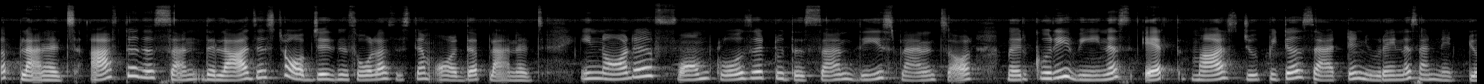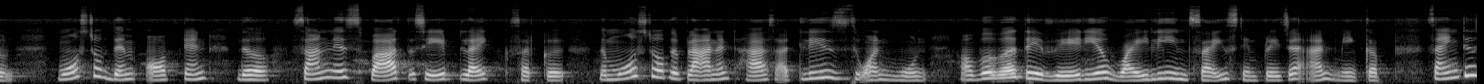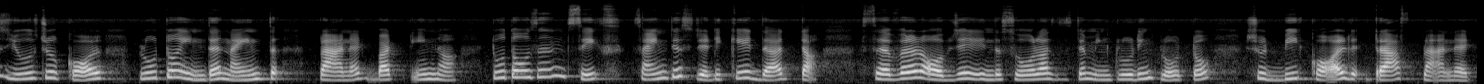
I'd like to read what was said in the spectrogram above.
The planets. After the Sun, the largest object in the solar system are the planets. In order form closer to the Sun, these planets are Mercury, Venus, Earth, Mars, Jupiter, Saturn, Uranus, and Neptune. Most of them often the Sun is path shaped like circle. The most of the planet has at least one moon. However, they vary widely in size, temperature, and makeup. Scientists used to call Pluto in the ninth planet, but in uh, 2006, scientists dedicate that uh, several objects in the solar system, including Pluto, should be called dwarf planet.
